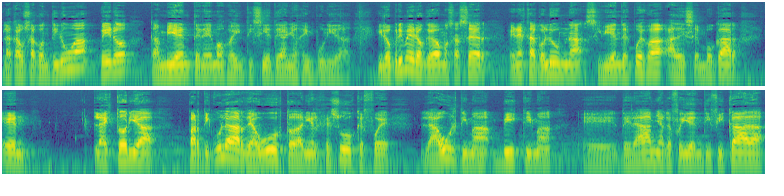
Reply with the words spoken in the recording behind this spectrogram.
La causa continúa, pero también tenemos 27 años de impunidad. Y lo primero que vamos a hacer en esta columna, si bien después va a desembocar en la historia particular de Augusto Daniel Jesús, que fue la última víctima eh, de la AMIA que fue identificada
